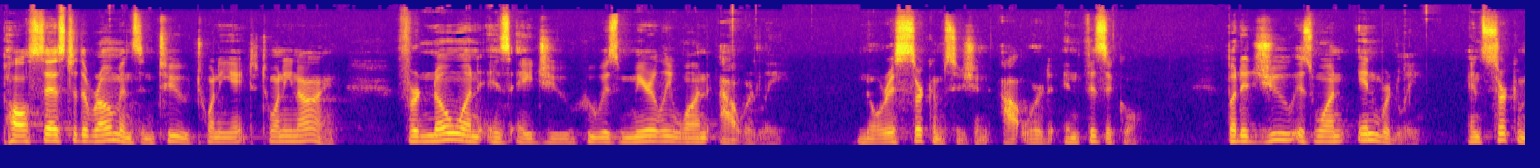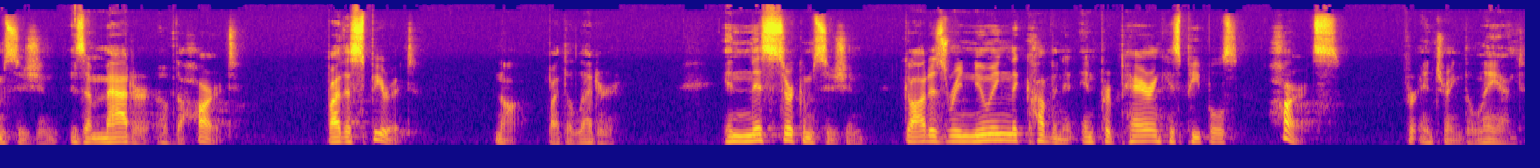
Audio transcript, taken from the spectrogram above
Paul says to the Romans in 2 28 to 29, For no one is a Jew who is merely one outwardly, nor is circumcision outward and physical but a Jew is one inwardly, and circumcision is a matter of the heart, by the Spirit, not by the letter. In this circumcision, God is renewing the covenant and preparing his people's hearts for entering the land.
